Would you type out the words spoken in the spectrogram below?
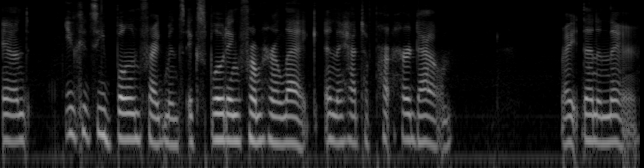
And you could see bone fragments exploding from her leg and they had to put her down right then and there.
